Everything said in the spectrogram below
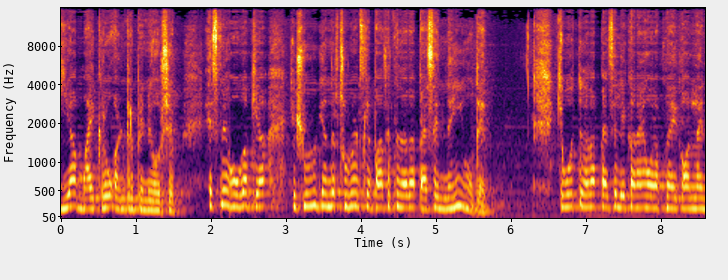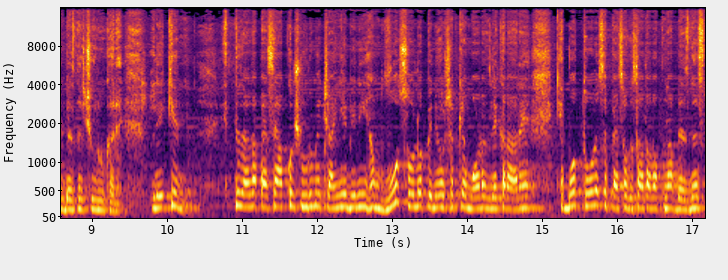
या माइक्रो एंटरप्रेन्योरशिप इसमें होगा क्या कि शुरू के अंदर स्टूडेंट्स के पास इतने ज़्यादा पैसे नहीं होते। कि वो इतने ज़्यादा पैसे लेकर आएँ और अपना एक ऑनलाइन बिज़नेस शुरू करें। लेकिन इतने ज़्यादा पैसे आपको शुरू में चाहिए भी नहीं। हम वो सोलो पेन्योरशिप के मॉडल्स लेकर आ रहे हैं कि बहुत थोड़े से पैसों के साथ आप अपना बिज़नेस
